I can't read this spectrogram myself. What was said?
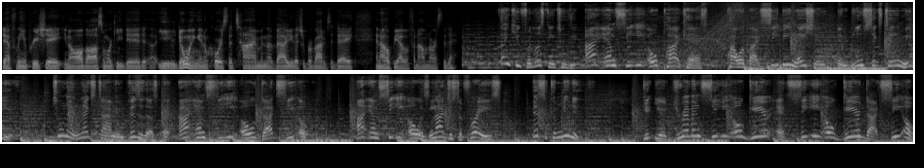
definitely appreciate you know all the awesome work you did, uh, you're doing, and of course the time and the value that you provided today. And I hope you have a phenomenal rest of the day. Thank you for listening to the I Am CEO podcast, powered by CB Nation and Blue 16 Media. Tune in next time and visit us at imceo.co. I Am CEO is not just a phrase, it's a community. Get your driven CEO gear at ceogear.co.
